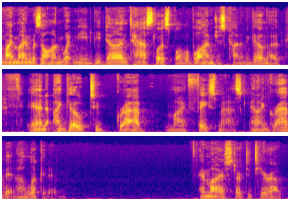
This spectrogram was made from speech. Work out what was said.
my mind was on what needed to be done, task list, blah, blah, blah. I'm just kind of in go mode. And I go to grab my face mask, and I grab it and I look at it and my eyes start to tear up.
